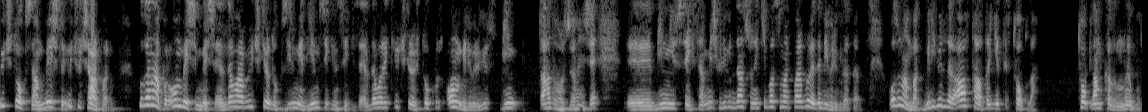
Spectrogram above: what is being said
3.95 ile 3'ü çarparım. Bu da ne yapar? 15'in 5'i elde var. 3 kere 9 27, 28'in 8'i elde var. 2, 3 kere 3 9, 11 virgül 1000 daha doğrusu önce e, 1185 virgülden sonra iki basamak var. Buraya da bir virgül atarım. O zaman bak virgülleri alt alta getir topla. Toplam kalınlığı bul.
